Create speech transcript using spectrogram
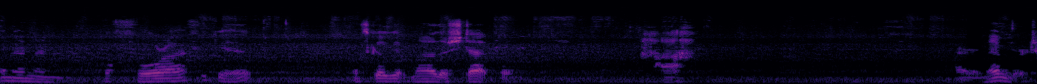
no, no, no. Before I forget, let's go get my other stat point. Ha. I remembered.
